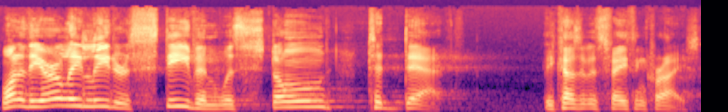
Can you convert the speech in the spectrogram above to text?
One of the early leaders, Stephen, was stoned to death because of his faith in Christ.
